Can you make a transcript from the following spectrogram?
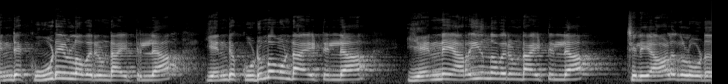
എന്റെ കൂടെയുള്ളവരുണ്ടായിട്ടില്ല എന്റെ കുടുംബം ഉണ്ടായിട്ടില്ല എന്നെ അറിയുന്നവരുണ്ടായിട്ടില്ല ചില ആളുകളോട്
